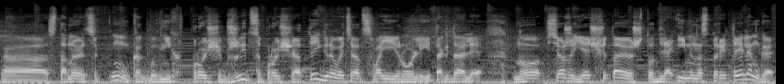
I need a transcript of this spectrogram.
э, становятся, ну, как бы в них проще вжиться, проще отыгрывать от своей роли и так далее. Но все же я считаю, что для именно сторителлинга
